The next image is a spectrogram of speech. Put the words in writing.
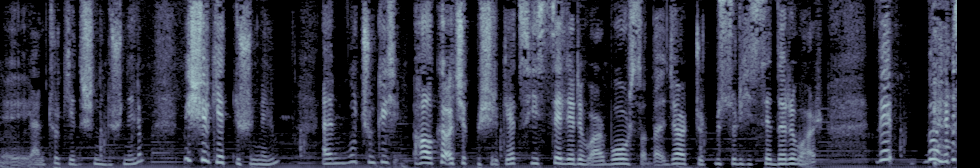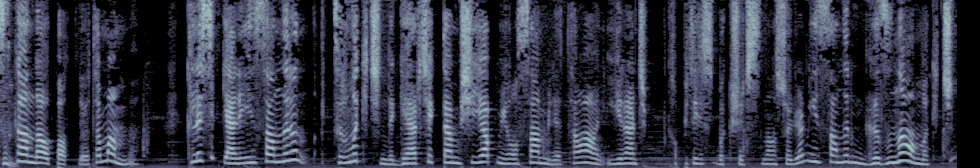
Ee, yani Türkiye dışında düşünelim. Bir şirket düşünelim. Yani bu çünkü halka açık bir şirket. Hisseleri var borsada. Cart bir sürü hissedarı var. Ve böyle bir skandal patlıyor tamam mı? Klasik yani insanların tırnak içinde gerçekten bir şey yapmıyor olsam bile tamamen iğrenç kapitalist bakış açısından söylüyorum. İnsanların gazını almak için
